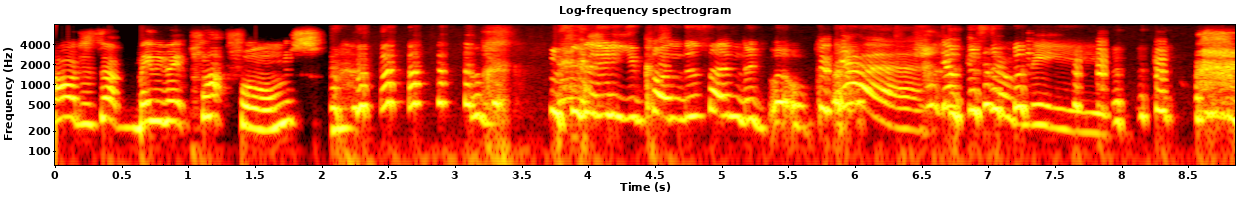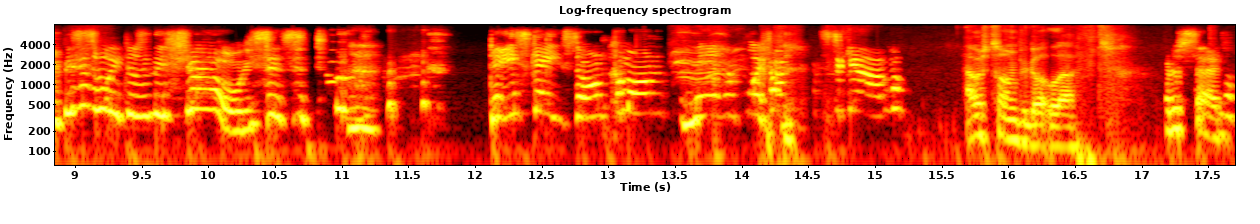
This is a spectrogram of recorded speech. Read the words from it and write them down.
Oh, does that maybe make platforms? you condescending little prick. Yeah, don't be so mean. this is what he does in this show. He says, "Get your skates on, come on, more than forty-five minutes to go." How much time have we got left? I just said No,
